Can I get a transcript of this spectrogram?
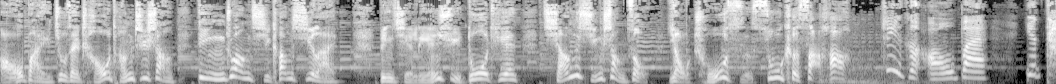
鳌拜就在朝堂之上顶撞起康熙来，并且连续多天强行上奏要处死苏克萨哈。这个鳌拜也太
